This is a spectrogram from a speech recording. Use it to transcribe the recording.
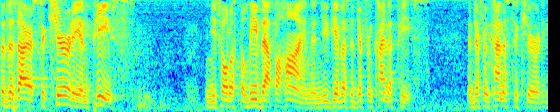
that desires security and peace. And you told us to leave that behind, and you'd give us a different kind of peace, a different kind of security.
